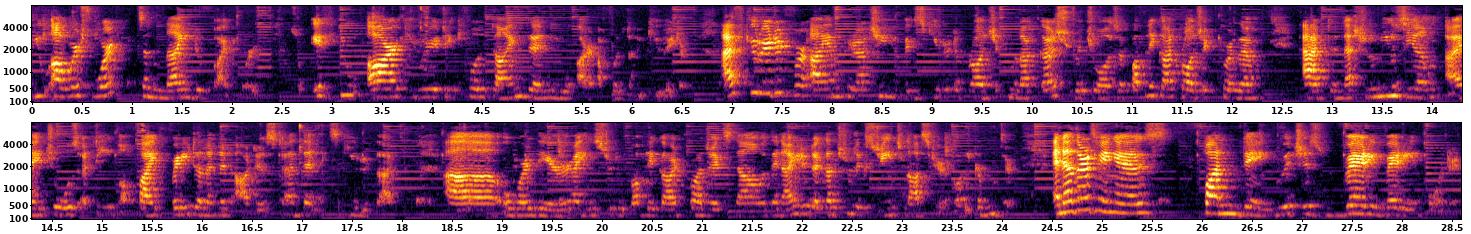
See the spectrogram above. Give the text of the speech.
few hours work. It's a nine to five work. So if you are curating full time, then you are a full time curator. I've curated for IM Karachi, have executed a project Mulakash, which was a public art project for them at the National Museum. I chose a team of five very talented artists and then executed that uh, over there. I used to do public art projects now. Then I did a cultural exchange last year called Kabutar. Another thing is funding, which is very, very important.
